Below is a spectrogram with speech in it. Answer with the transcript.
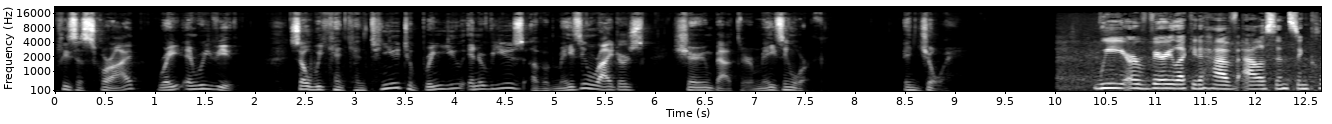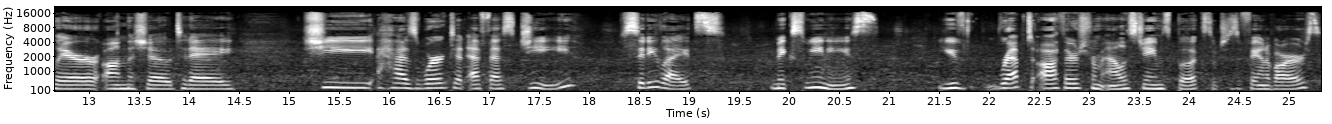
please subscribe, rate, and review so we can continue to bring you interviews of amazing writers sharing about their amazing work. Enjoy. We are very lucky to have Alyson Sinclair on the show today. She has worked at FSG, City Lights, McSweeney's. You've repped authors from Alice James Books, which is a fan of ours.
